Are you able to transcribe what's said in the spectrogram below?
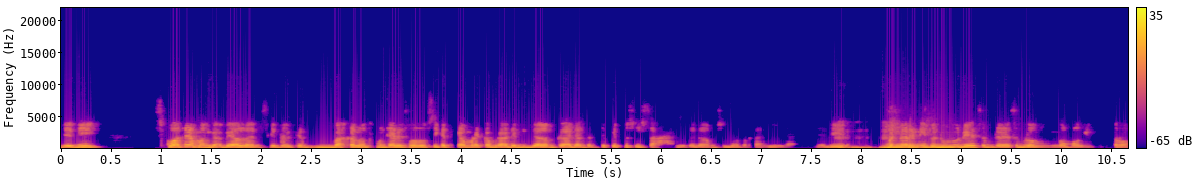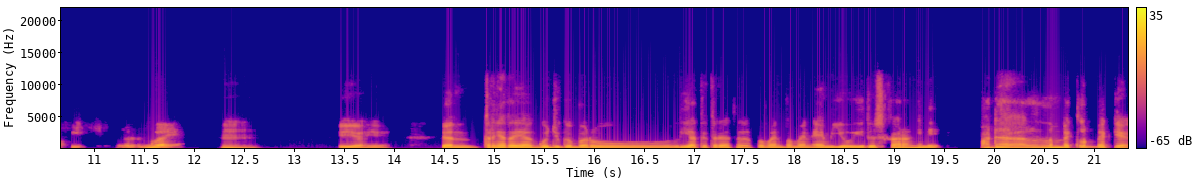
Jadi skuadnya emang nggak balance gitu. Bahkan untuk mencari solusi ketika mereka berada di dalam keadaan terjepit itu susah gitu dalam sebuah pertandingan. Jadi hmm. benerin itu dulu deh sebenarnya sebelum ngomongin trofi menurut gue ya. Hmm. Iya iya. Dan ternyata ya gue juga baru lihat ya ternyata pemain-pemain MU itu sekarang ini pada lembek-lembek ya.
